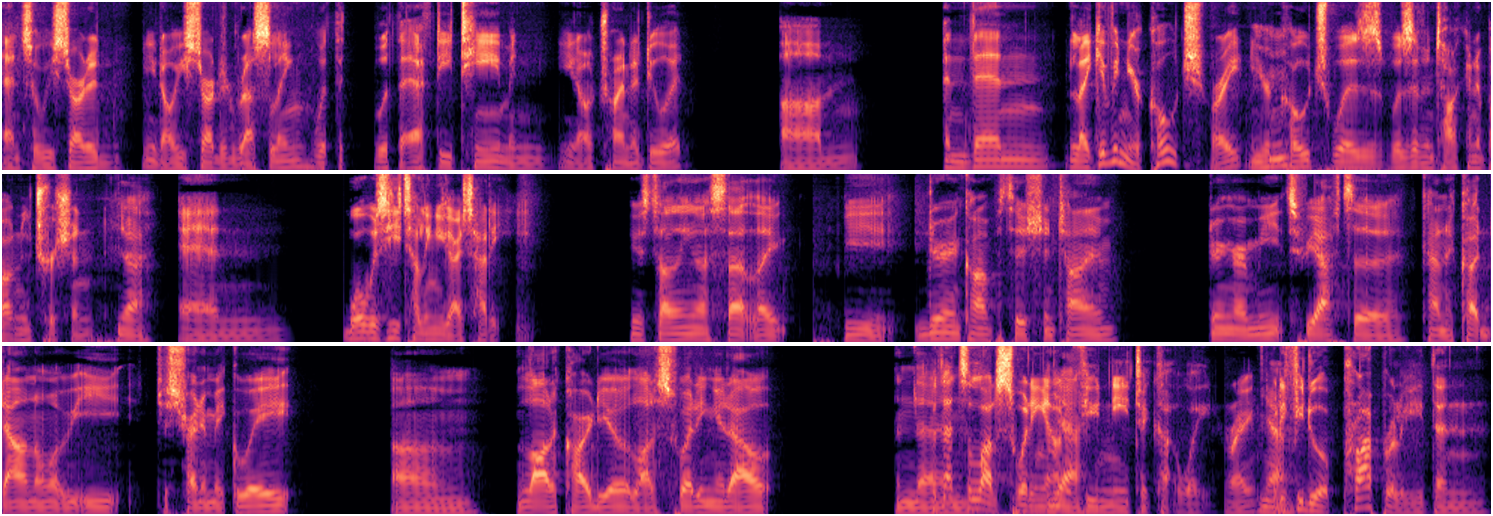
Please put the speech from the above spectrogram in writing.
And so we started, you know, he started wrestling with the with the FD team, and you know trying to do it. Um, and then like even your coach, right? Your Mhm. coach was was even talking about nutrition Yeah. and what was he telling you guys how to eat? He was telling us that, like, we, during competition time, during our meets, we have to kind of cut down on what we eat, just try to make weight. Um, a lot of cardio, a lot of sweating it out. And then But that's a lot of sweating out yeah. if you need to cut weight, right? Yeah. But if you do it properly, then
